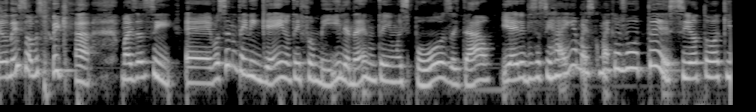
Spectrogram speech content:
eu nem soube explicar. Mas assim, é, você não tem ninguém, não tem família, né? Não tem uma esposa e tal. E aí ele diz assim, rainha, mas como é que eu vou ter se eu tô aqui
